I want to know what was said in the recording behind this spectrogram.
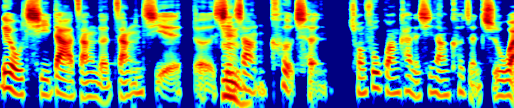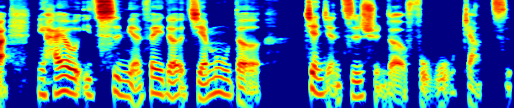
六七大章的章节的线上课程，嗯、重复观看的线上课程之外，你还有一次免费的节目的健检咨询的服务，这样子。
